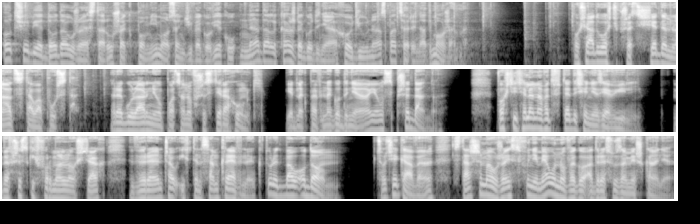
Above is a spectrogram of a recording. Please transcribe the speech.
Od siebie dodał, że staruszek pomimo sędziwego wieku nadal każdego dnia chodził na spacery nad morzem. Posiadłość przez 7 lat stała pusta. Regularnie opłacano wszystkie rachunki, jednak pewnego dnia ją sprzedano. Właściciele nawet wtedy się nie zjawili. We wszystkich formalnościach wyręczał ich ten sam krewny, który dbał o dom. Co ciekawe, starsze małżeństwo nie miało nowego adresu zamieszkania.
